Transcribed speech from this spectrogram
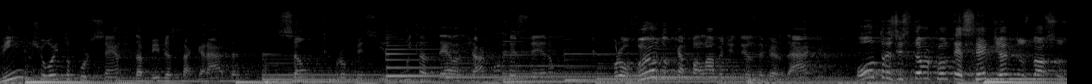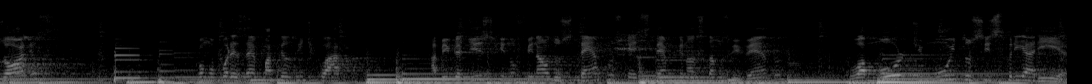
28% da Bíblia Sagrada são profecias. Muitas delas já aconteceram, provando que a palavra de Deus é verdade. Outras estão acontecendo diante dos nossos olhos, por exemplo Mateus 24. A Bíblia diz que no final dos tempos, que é esse tempo que nós estamos vivendo, o amor de muitos se esfriaria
